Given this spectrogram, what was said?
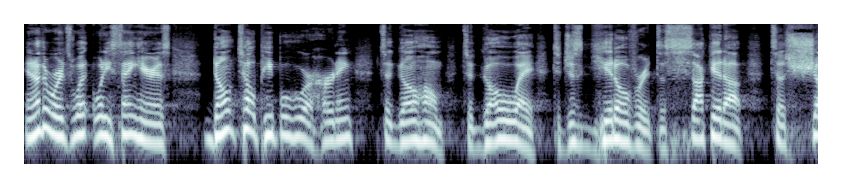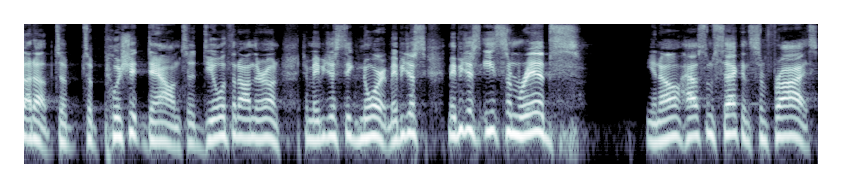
In other words, what, what he's saying here is don't tell people who are hurting to go home, to go away, to just get over it, to suck it up, to shut up, to, to push it down, to deal with it on their own, to maybe just ignore it, maybe just, maybe just eat some ribs, you know, have some seconds, some fries.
